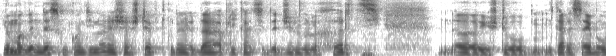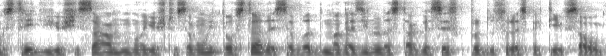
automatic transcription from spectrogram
Eu mă gândesc în continuare și aștept cu nerăbdare aplicații de genul hărți, uh, eu știu, care să aibă un street view și să am, uh, eu știu, să mă uit pe o stradă și să văd magazinul ăsta, găsesc produsul respectiv sau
